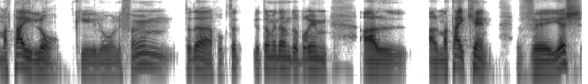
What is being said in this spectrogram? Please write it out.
מתי לא, כאילו, לפעמים, אתה יודע, אנחנו קצת יותר מדי מדברים על, על מתי כן, ויש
